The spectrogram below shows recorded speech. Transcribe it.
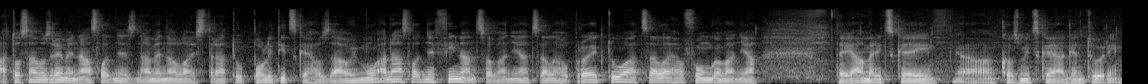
A to samozrejme následne znamenalo aj stratu politického záujmu a následne financovania celého projektu a celého fungovania tej americkej kozmickej agentúry.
